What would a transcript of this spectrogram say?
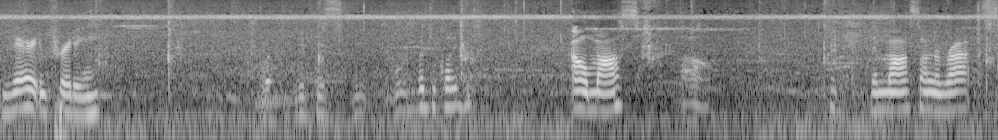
Very pretty. What with this? What, you call it? Oh, moss. Oh. The moss on the rocks.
